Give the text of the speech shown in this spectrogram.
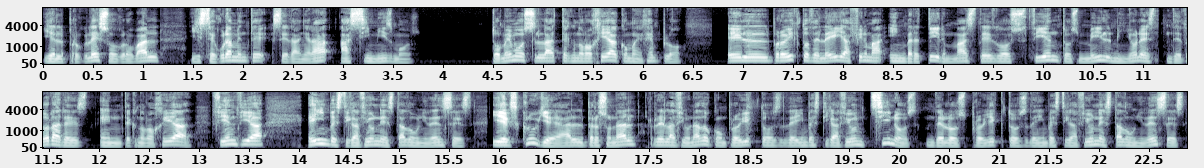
y el progreso global y seguramente se dañará a sí mismos. Tomemos la tecnología como ejemplo. El proyecto de ley afirma invertir más de 200 mil millones de dólares en tecnología, ciencia e investigación estadounidenses y excluye al personal relacionado con proyectos de investigación chinos de los proyectos de investigación estadounidenses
